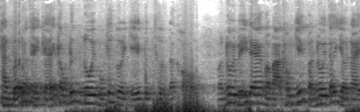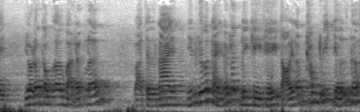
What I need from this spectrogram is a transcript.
Thành bữa đó thầy kể công đức nuôi một cái người Việt bình thường đã khổ. Mà nuôi Mỹ đen mà bà không giết mà nuôi tới giờ này do đó công ơn bà rất lớn. Và từ nay, những đứa này nó rất bị kỳ thị, tội lắm, không biết chữ nữa.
